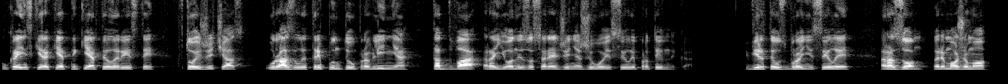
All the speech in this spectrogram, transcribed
Українські ракетники і артилеристи в той же час уразили три пункти управління та два райони зосередження живої сили противника. Вірте у Збройні Сили! Разом переможемо!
